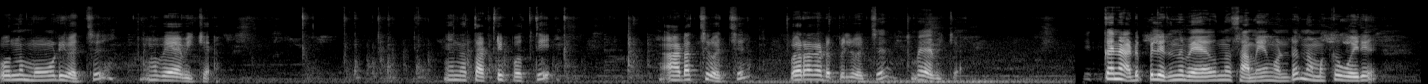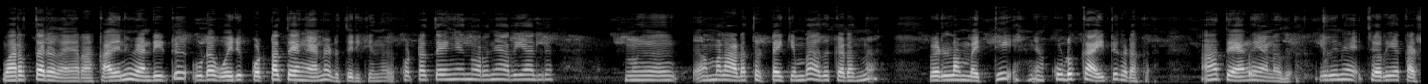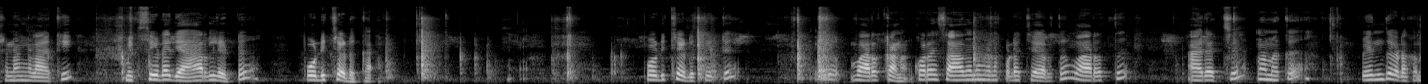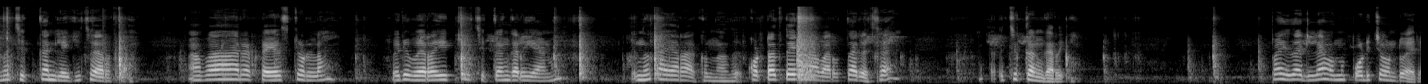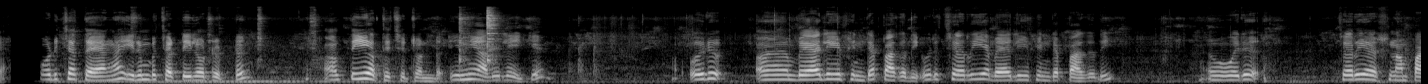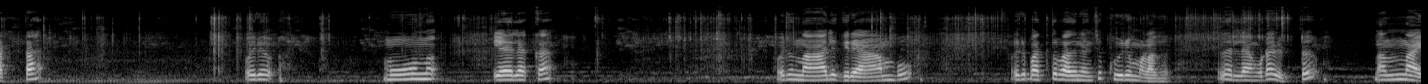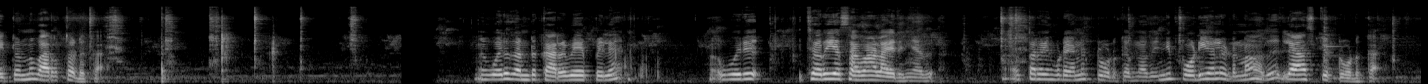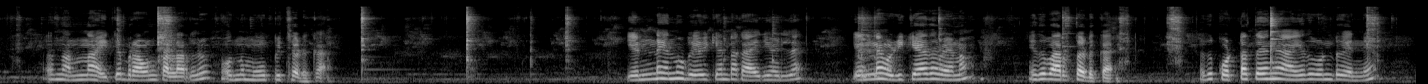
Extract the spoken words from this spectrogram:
ഒന്ന് മൂടി വെച്ച് വേവിക്കാം. ഇങ്ങനെ തട്ടിപ്പൊത്തി അടച്ച് വെച്ച് വിറകടുപ്പിൽ വെച്ച് വേവിക്കാം. ചിക്കൻ അടുപ്പിലിരുന്ന് വേകുന്ന സമയം കൊണ്ട് നമുക്ക് ഒരു വറുത്തര തയ്യാറാക്കുക. അതിന് വേണ്ടിയിട്ട് ഇവിടെ ഒരു കൊട്ടത്തേങ്ങയാണ് എടുത്തിരിക്കുന്നത്. കൊട്ടത്തേങ്ങ എന്ന് പറഞ്ഞാൽ അറിയാമല്ലോ നമ്മൾ അടത്തിട്ടേക്കുമ്പോൾ അത് കിടന്ന് വെള്ളം വറ്റി കുടുക്കായിട്ട് കിടക്കുക ആ തേങ്ങയാണിത്. ഇതിനെ ചെറിയ കഷണങ്ങളാക്കി മിക്സിയുടെ ജാറിലിട്ട് പൊടിച്ചെടുക്കാം. പൊടിച്ചെടുത്തിട്ട് ഇത് വറുക്കണം. കുറേ സാധനങ്ങളൊക്കെ കൂടെ ചേർത്ത് വറുത്ത് അരച്ച് നമുക്ക് വെന്ത് കിടക്കുന്ന ചിക്കനിലേക്ക് ചേർക്കാം. അപാര ടേസ്റ്റുള്ള ഒരു വെറൈറ്റി ചിക്കൻ കറിയാണ് ഇന്ന് തയ്യാറാക്കുന്നത്. കൊട്ടത്തേങ്ങ വറുത്തരച്ച ചിക്കൻ കറി. അപ്പോൾ ഇതെല്ലാം ഒന്ന് പൊടിച്ചുകൊണ്ട് വരാം. പൊടിച്ച തേങ്ങ ഇരുമ്പ് ചട്ടിയിലോട്ടിട്ട് തീ കത്തിച്ചിട്ടുണ്ട്. ഇനി അതിലേക്ക് ഒരു ബേലീഫിന്റെ പകുതി ഒരു ചെറിയ ബേലീഫിന്റെ പകുതി ഒരു ചെറിയ കഷ്ണം പട്ട ഒരു മൂന്ന് ഏലക്ക ഒരു നാല് ഗ്രാമ്പു ഒരു പത്ത് പതിനഞ്ച് കുരുമുളക്. ഇതെല്ലാം കൂടെ ഇട്ട് നന്നായിട്ടൊന്ന് വറുത്തെടുക്കാം. ഒരു തണ്ട് കറിവേപ്പില ഒരു ചെറിയ സവാള അരിഞ്ഞത്. ഇത്രയും കൂടെയാണ് ഇട്ട് കൊടുക്കുന്നത്. ഇനി പൊടികൾ ഇടണം. അത് ലാസ്റ്റ് ഇട്ട് കൊടുക്കാം. അത് നന്നായിട്ട് ബ്രൗൺ കളറിൽ ഒന്ന് മൂപ്പിച്ചെടുക്കാം. എണ്ണയൊന്നും ഉപയോഗിക്കേണ്ട കാര്യമില്ല. എണ്ണ ഒഴിക്കാതെ വേണം ഇത് വറുത്തെടുക്കാൻ. അത് കൊട്ടത്തേങ്ങ ആയതുകൊണ്ട് തന്നെ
